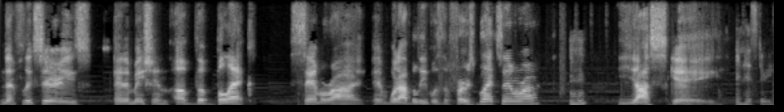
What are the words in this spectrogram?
Netflix series animation of the Black Samurai and what I believe was the first Black Samurai, Mhm. Yasuke. In history.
